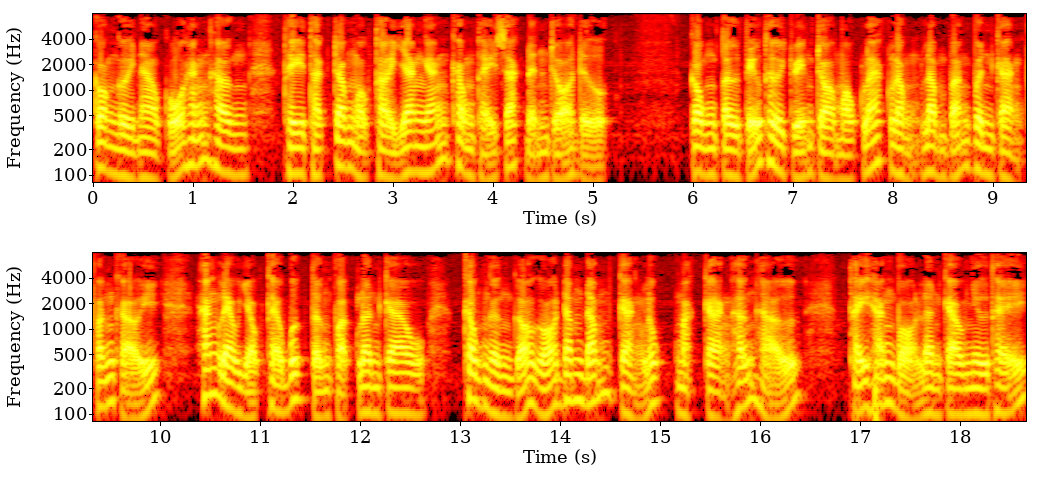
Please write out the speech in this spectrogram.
con người nào của hắn hơn, thì thật trong một thời gian ngắn không thể xác định rõ được. Cùng từ tiểu thư chuyện trò một lát lòng, Lâm Vãn Vinh càng phấn khởi. Hắn leo dọc theo bức tượng Phật lên cao, không ngừng gõ gõ đấm đấm, càng lúc mặt càng hấn hở. Thấy hắn bò lên cao như thế,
